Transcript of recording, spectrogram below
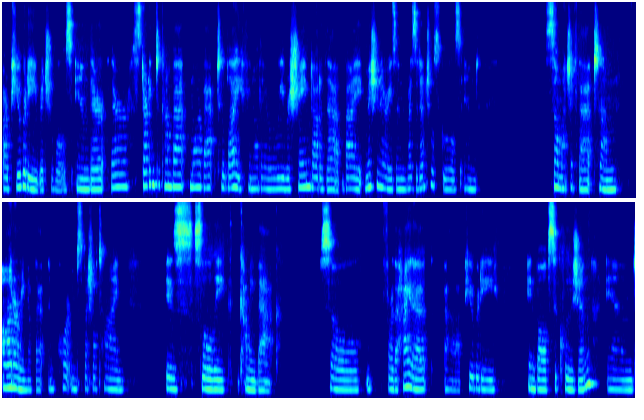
our puberty rituals and they're they're starting to come back more back to life you know we were shamed out of that by missionaries and residential schools and so much of that um, honoring of that important special time is slowly coming back. So for the Haida, uh, puberty involves seclusion and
